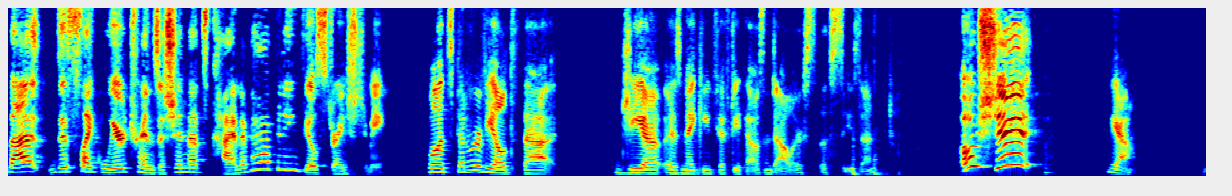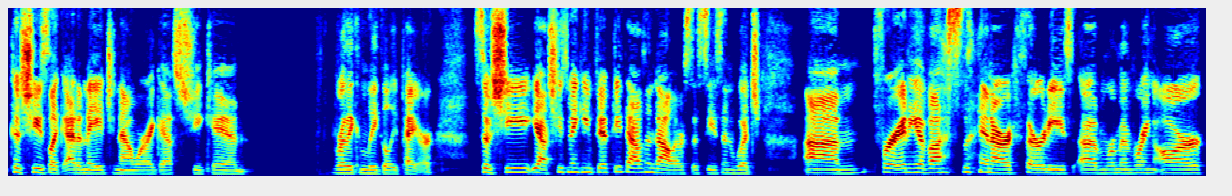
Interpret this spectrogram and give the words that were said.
that this like weird transition that's kind of happening feels strange to me. well, it's been revealed that Gia is making $50,000 this season. Oh shit. Yeah. Because she's like at an age now where I guess she can, where they can legally pay her. So she, yeah, she's making $50,000 this season, which um, for any of us in our 30s, um, remembering our,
